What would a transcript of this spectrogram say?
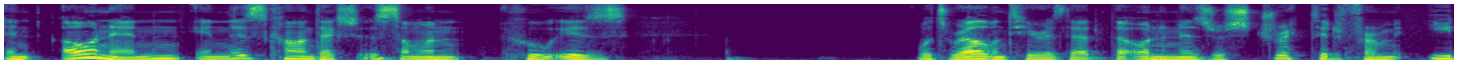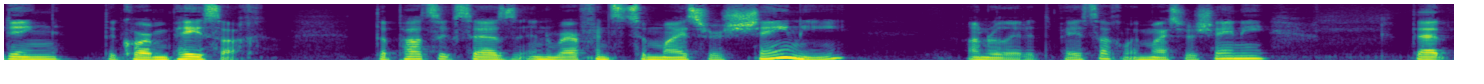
an onen in this context is someone who is what's relevant here is that the onen is restricted from eating the korban pesach. The pasuk says in reference to Meiser Sheni, unrelated to Pesach, Meiser Sheni, that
